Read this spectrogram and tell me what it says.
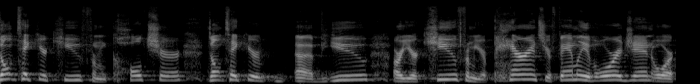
Don't take your cue from culture. Don't take your uh, view or your cue from your parents, your family of origin, or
